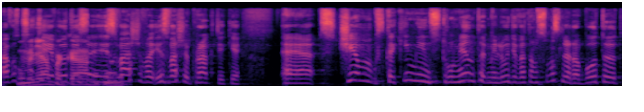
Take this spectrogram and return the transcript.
А вот, У кстати, меня пока... вот из, из, вашего, из вашей практики, э, с чем, с какими инструментами люди в этом смысле работают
